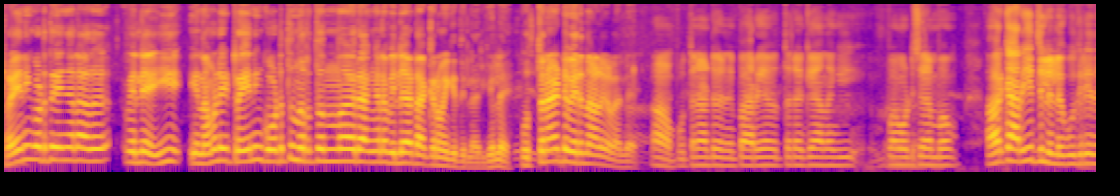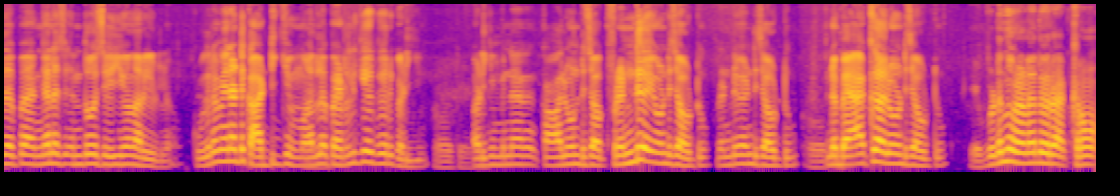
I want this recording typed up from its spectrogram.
ട്രെയിനിങ് കൊടുത്തു കഴിഞ്ഞാൽ അത് വലിയ ഈ നമ്മൾ ഈ ട്രെയിനിങ് കൊടുത്ത് നിർത്തുന്നവർ അങ്ങനെ വലുതായിട്ട് ആക്രമിക്കത്തില്ലായിരിക്കും അല്ലേ? പുത്തനായിട്ട് വരുന്ന ആളുകളല്ലേ? ആ പുത്തനായിട്ട് വരുന്നത് ഇപ്പം അറിയാത്തവരൊക്കെ ആണെങ്കിൽ ഇപ്പം ഓടിച്ച് വരുമ്പം അവർക്ക് അറിയത്തില്ലല്ലോ കുതിര ഇത് ഇപ്പം എങ്ങനെ എന്തോ ചെയ്യുമെന്ന് അറിയില്ലല്ലോ. കുതിര മെയിനായിട്ട് കടിക്കും. നല്ല പെടലിക്കൊക്കെ കയറി കടിക്കും. കടിക്കും പിന്നെ കാലുകൊണ്ട് ചവിട്ടും ഫ്രണ്ട് കൈ കൊണ്ട് ചവിട്ടും. ഫ്രണ്ട് വേണ്ടി ചവിട്ടും. പിന്നെ ബാക്ക് കാലുകൊണ്ട് ചവിട്ടും. എവിടുന്ന് വേണേലും ഒരു അക്രമം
